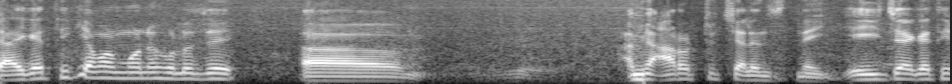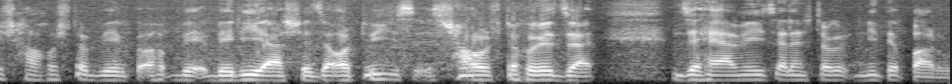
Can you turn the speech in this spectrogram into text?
জায়গা থেকে আমার মনে হলো যে আমি আরও একটু চ্যালেঞ্জ নেই। এই জায়গা থেকে সাহসটা বের বেরিয়ে আসে যে অটোই সাহসটা হয়ে যায় যে হ্যাঁ আমি এই চ্যালেঞ্জটা নিতে পারব।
